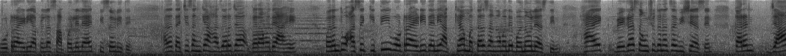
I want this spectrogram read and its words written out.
वोटर आय डी आपल्याला सापडलेले आहेत पिसवली ते. आता त्याची संख्या हजारच्या घरामध्ये आहे. परंतु असे किती वोटर आय डी त्यांनी अख्ख्या मतदारसंघामध्ये बनवले असतील हा एक वेगळा संशोधनाचा विषय असेल. कारण ज्या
